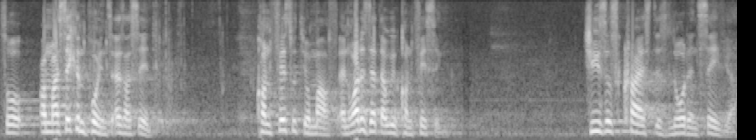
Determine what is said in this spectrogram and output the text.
So, on my second point, as I said, confess with your mouth. And what is that that we're confessing? Jesus Christ is Lord and Savior.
